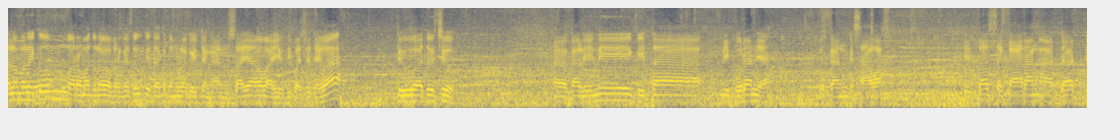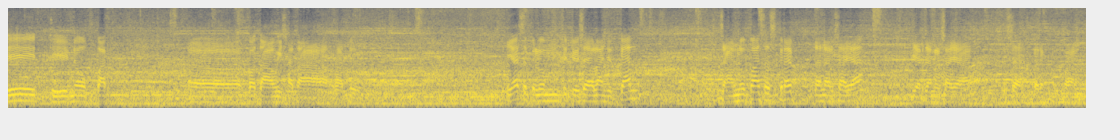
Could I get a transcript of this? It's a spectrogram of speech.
Assalamualaikum warahmatullahi wabarakatuh. Kita ketemu lagi dengan saya Wahyu Basudewa 27. Eh, kali ini kita liburan ya, bukan ke sawah. Kita sekarang ada di Dinopark eh, Kota Wisata Watu. Ya, sebelum video saya lanjutkan, jangan lupa subscribe channel saya biar channel saya bisa berkembang.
